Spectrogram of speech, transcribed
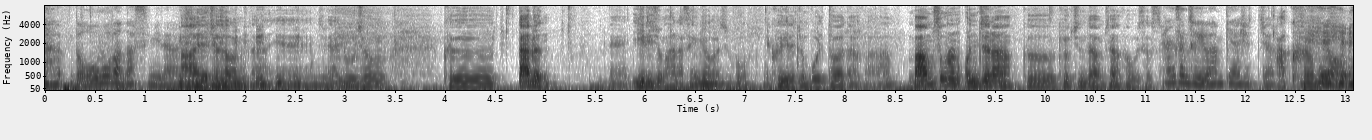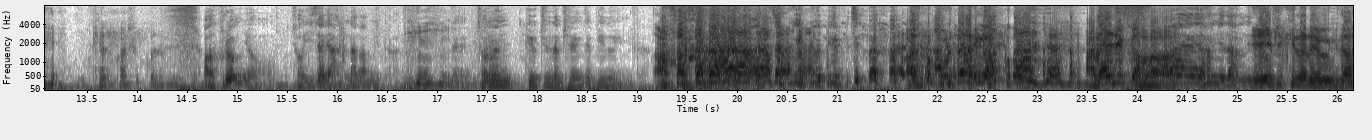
너무 반갑습니다. 아, 예, 죄송합니다. 예, 제가 요즘 그 다른 예, 일이 좀 하나 생겨가지고 그 일에 좀 몰두하다가 마음속으로는 언제나 그 교육진담 생각하고 있었습니다. 항상 저희와 함께 하셨죠. 아, 그럼요. 계속 하실 거죠. 아, 그럼요. 저 이 자리 안 나갑니다. 네, 저는 교육진담 진행자 민우입니다. 자꾸 이거 이러죠. 아, 불안해갖고 안 하실까봐. 아, 예, 합니다, 합니다. AMC 킬러 내용입니다.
